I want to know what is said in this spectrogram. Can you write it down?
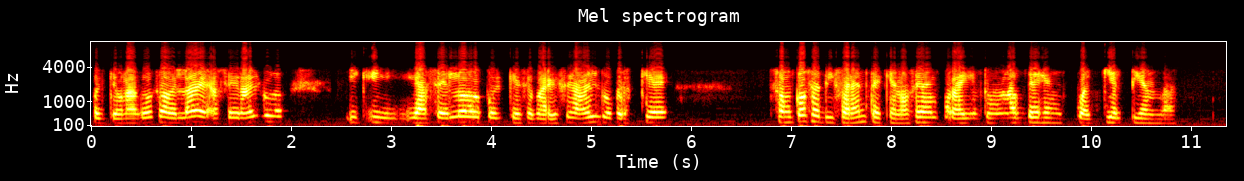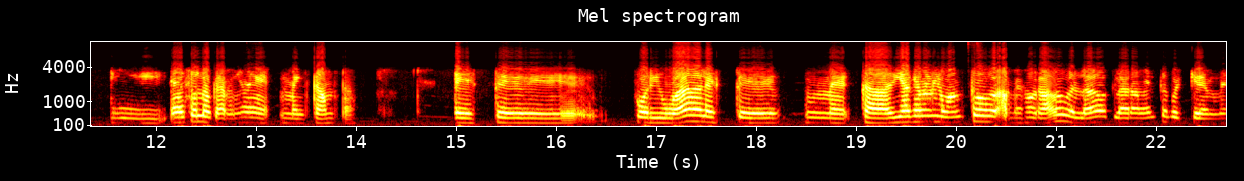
porque una cosa, ¿verdad?, es hacer algo y, y, hacerlo porque se parece a algo, pero es que son cosas diferentes que no se ven por ahí, tú no las ves en cualquier tienda. Y eso es lo que a mí me, me encanta. Este, por igual, este, me, cada día que me levanto ha mejorado, ¿verdad? Claramente porque me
